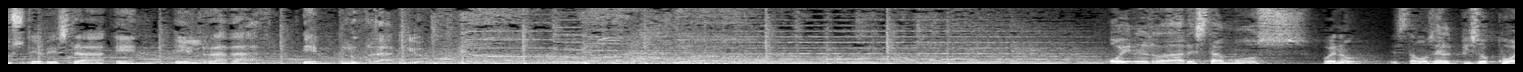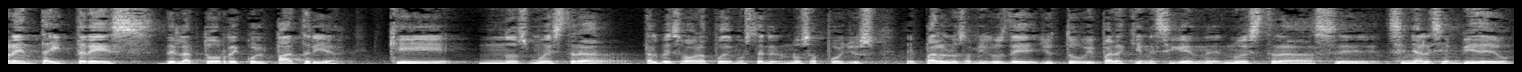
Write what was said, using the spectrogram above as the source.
Usted está en El Radar en Blue Radio. Hoy en el radar estamos, bueno, estamos en el piso 43 de la Torre Colpatria que nos muestra, tal vez ahora podemos tener unos apoyos eh, para los amigos de YouTube y para quienes siguen eh, nuestras eh, señales en video,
